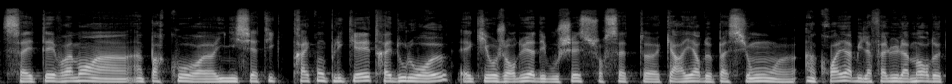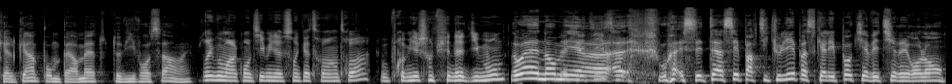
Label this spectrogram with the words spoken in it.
ça a été vraiment un, un parcours euh, initiatique très compliqué, très douloureux, et qui aujourd'hui a débouché sur cette euh, carrière de passion incroyable. Il a fallu la mort de quelqu'un pour me permettre de vivre ça. Ouais racontiez 1983, au premier championnat du monde. Ouais, non, mais euh, euh, ouais, c'était assez particulier parce qu'à l'époque, il y avait Thierry Roland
